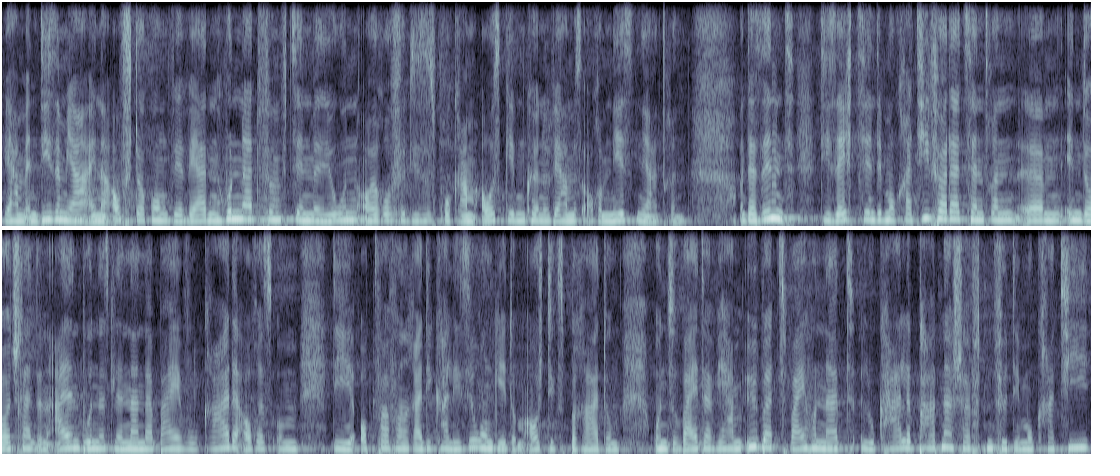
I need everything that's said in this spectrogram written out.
wir haben in diesem Jahr eine Aufstockung. Wir werden 150 15 Millionen Euro für dieses Programm ausgeben können und wir haben es auch im nächsten Jahr drin. Und da sind die 16 Demokratieförderzentren ähm, in Deutschland, in allen Bundesländern dabei, wo gerade auch es um die Opfer von Radikalisierung geht, um Ausstiegsberatung und so weiter. Wir haben über 200 lokale Partnerschaften für Demokratie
